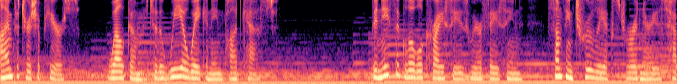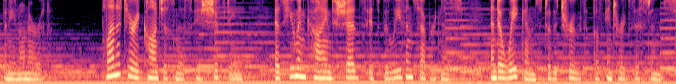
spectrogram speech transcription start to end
I'm Patricia Pearce. Welcome to the WeAwakening podcast. Beneath the global crises we are facing, something truly extraordinary is happening on Earth. Planetary consciousness is shifting as humankind sheds its belief in separateness and awakens to the truth of interexistence.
